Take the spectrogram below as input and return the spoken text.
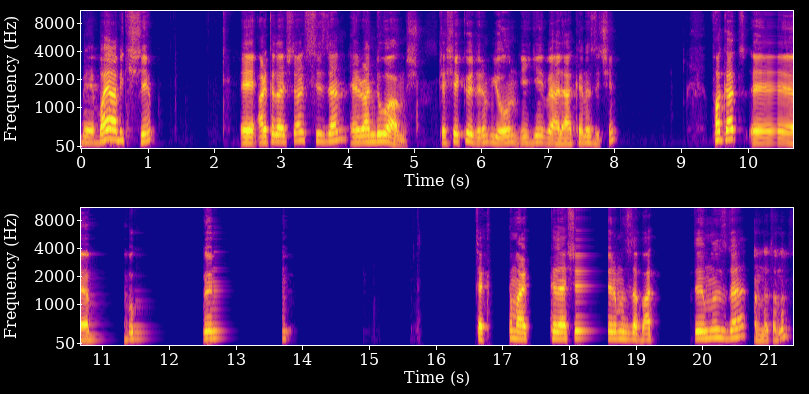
Ve bayağı bir kişi e, arkadaşlar sizden e, randevu almış. Teşekkür ederim yoğun ilgi ve alakanız için. Fakat e, bugün takım arkadaşlarımızla baktığımızda anlatalım.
